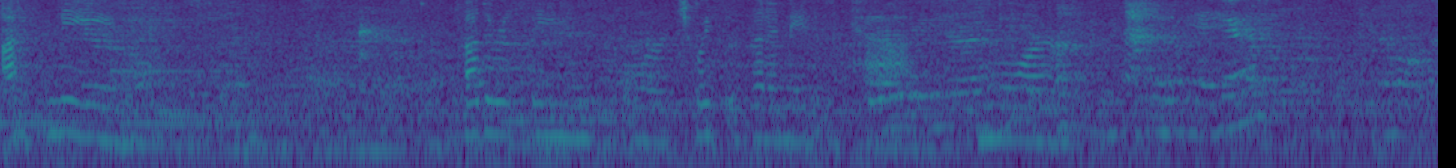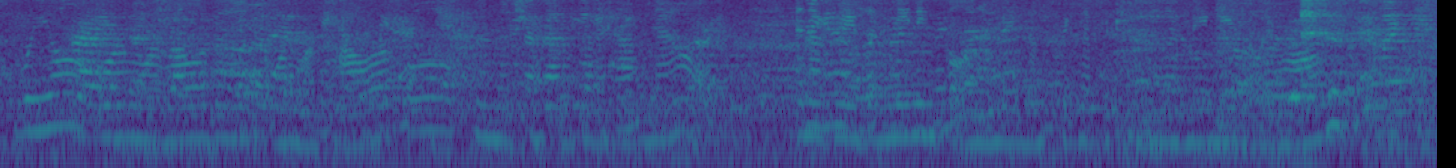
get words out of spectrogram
I've made other things or choices that I made in the past more real or more relevant or more powerful than the choices that I have now. And I've made them meaningful and I've made them significant and I've made me really wrong.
